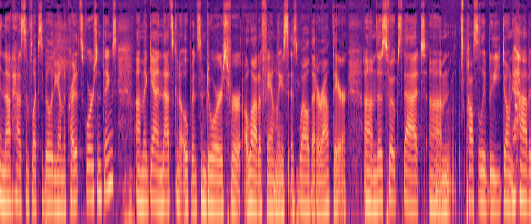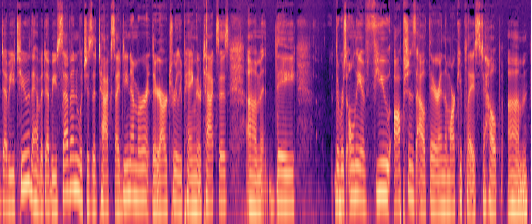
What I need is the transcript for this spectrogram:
and that has some flexibility on the credit scores and things. Um, again, that's going to open some doors for a lot of families as well that are out there. Um, those folks that um, possibly don't have a W two, they have a W seven, which is a tax ID number. They are truly paying their taxes. Um, they there was only a few options out there in the marketplace to help um,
